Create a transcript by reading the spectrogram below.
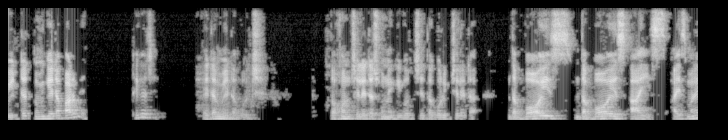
বিট দ্যাট তুমি কি এটা পারবে? ঠিক আছে? এটা মেয়েটা বলছে। তখন ছেলেটা শুনে কি করছে? তা গরিব ছেলেটা the boys the boys eyes eyes মানে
